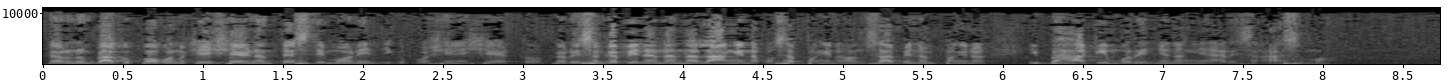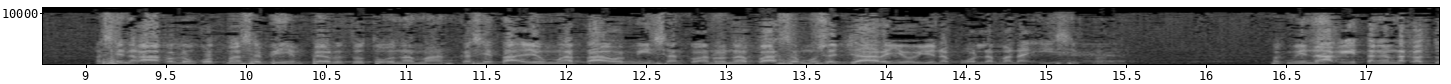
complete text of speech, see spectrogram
Pero nung bago po ako nag-share ng testimony, hindi ko po sinishare to. Pero isang gabi na nanalangin ako sa Panginoon, sabi ng Panginoon, ibahagi mo rin yung nangyari sa kaso mo. Kasi nakakalungkot man sabihin, pero totoo naman. Kasi tayong mga tao minsan, kung ano nabasa mo sa dyaryo, yun na po laman ng isip mo. Pag may nakita nga nakadu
